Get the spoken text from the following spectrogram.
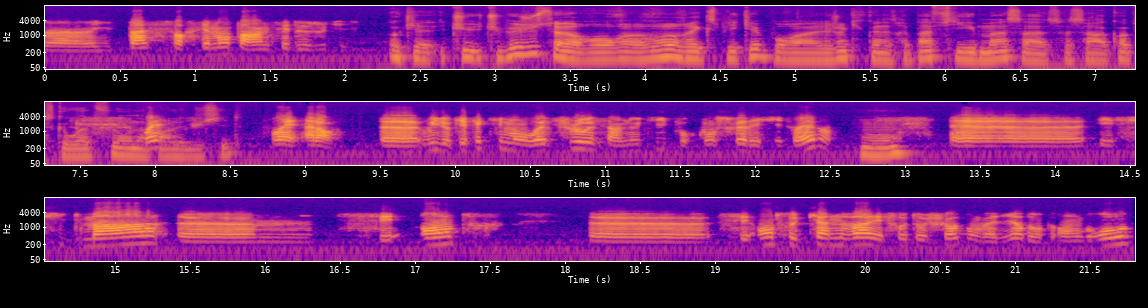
euh, il passe forcément par un de ces deux outils. Ok, tu, tu peux juste euh, réexpliquer pour euh, les gens qui ne connaîtraient pas Figma, ça, ça, sert à quoi? Parce que Webflow, on a parlé du site. Ouais, alors, oui, donc effectivement, Webflow, c'est un outil pour construire des sites web. Mhm. et Figma, c'est entre, c'est entre Canva et Photoshop, on va dire. Donc, en gros,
